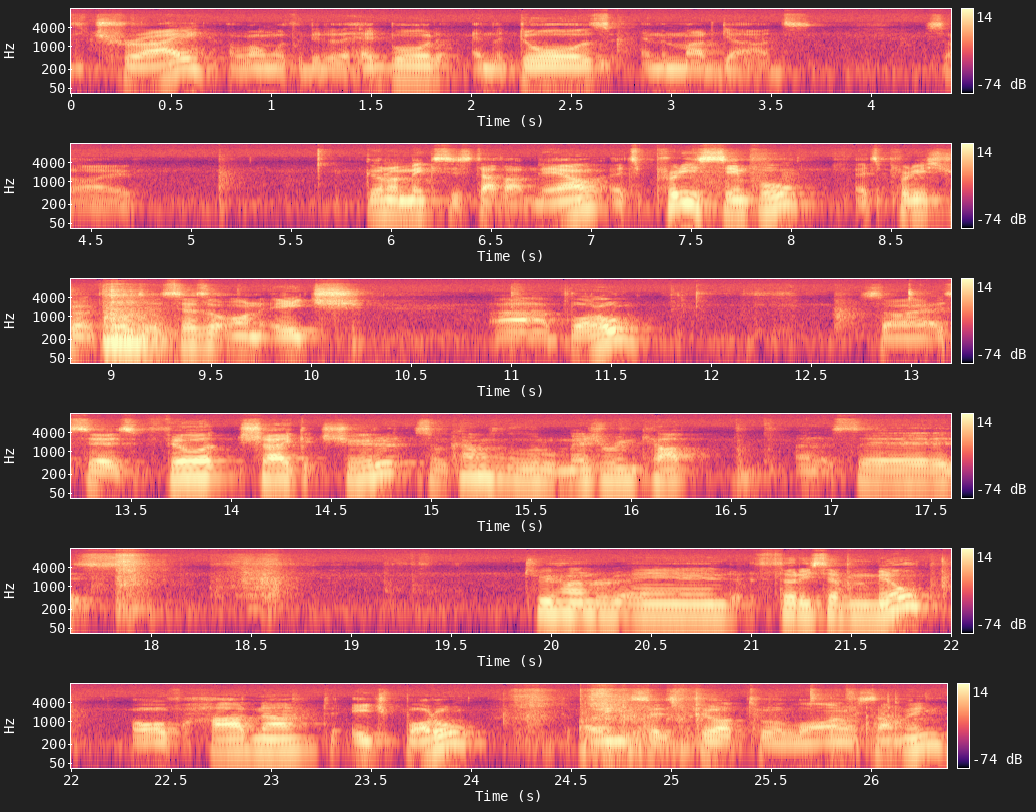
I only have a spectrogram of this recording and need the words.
the tray, along with a bit of the headboard and the doors and the mud guards. So, gonna mix this stuff up now. It's pretty simple. It's pretty straightforward. It says it on each uh, bottle. So it says fill it, shake it, shoot it. So it comes with a little measuring cup, and it says 237 mil of hardener to each bottle. I think it says fill up to a line or something.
